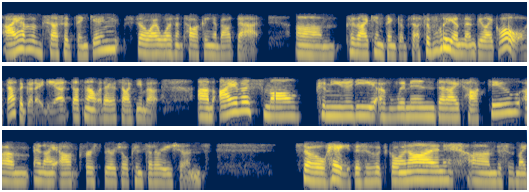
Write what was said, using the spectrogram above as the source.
I have obsessive thinking, so I wasn't talking about that because um, I can think obsessively and then be like, oh, that's a good idea. That's not what I was talking about. Um, I have a small community of women that I talk to, um, and I ask for spiritual considerations. So, hey, this is what's going on. Um, this is my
